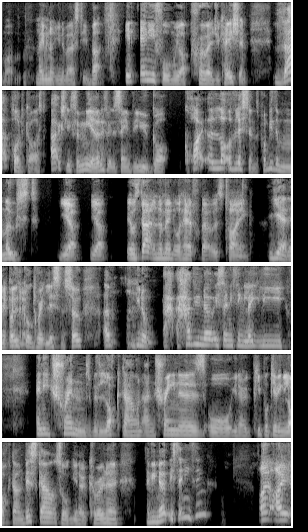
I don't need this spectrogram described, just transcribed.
well, maybe not university, but in any form, we are pro education. That podcast, actually, for me, I don't know if it's the same for you, got quite a lot of listens, probably the most. Yeah, yeah. It was that and the mental health that was tying. Yeah, they both got great listens. So, um, you know, have you noticed anything lately? Any trends with lockdown and trainers, or you know, people giving lockdown discounts, or you know, Corona? Have you noticed anything? I,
